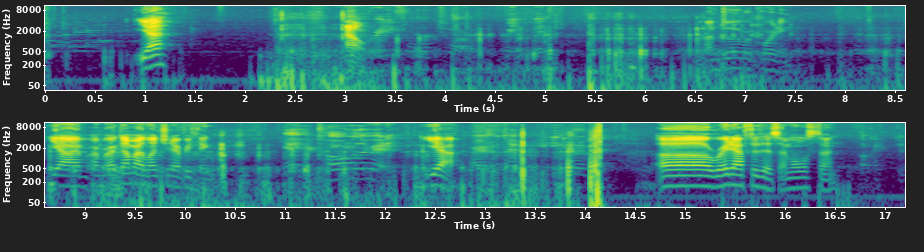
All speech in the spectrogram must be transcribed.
it. Yeah? Ow. Are you ready for work tomorrow? Wait, wait. I'm doing recording. Yeah, I'm, I'm, I got my lunch and everything. Yeah, you're totally ready. Yeah. Alright, what time do you need to go to bed? Uh, right after this. I'm almost done. Okay, good.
